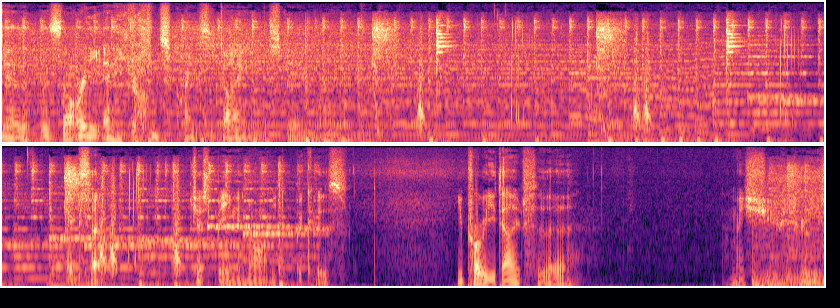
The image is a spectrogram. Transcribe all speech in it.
Yeah, there's not really any consequence to dying in this game, really. Just being annoyed because you probably died for the most stupid reasons.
